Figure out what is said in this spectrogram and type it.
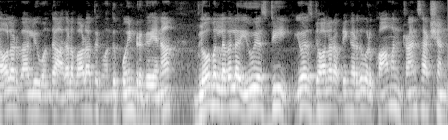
டாலர் வேல்யூ வந்து அதில் வாழத்துக்கு வந்து போயின்னு இருக்கு ஏன்னா குளோபல் லெவலில் யூஎஸ்டி யூஎஸ் டாலர் அப்படிங்கிறது ஒரு காமன் டிரான்சாக்ஷன்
